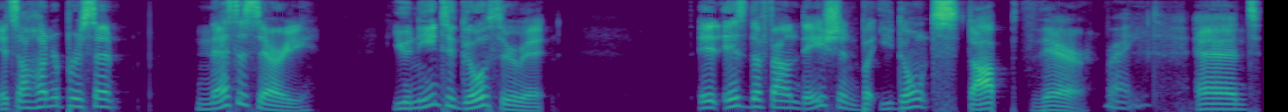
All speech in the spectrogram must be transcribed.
It's 100% necessary. You need to go through it. It is the foundation, but you don't stop there. Right. And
